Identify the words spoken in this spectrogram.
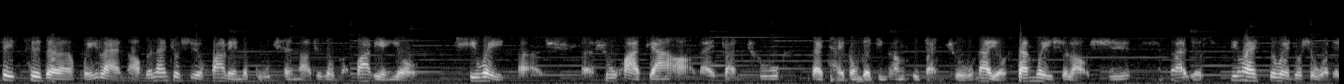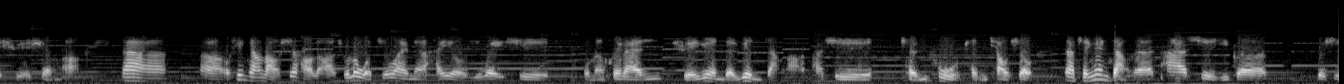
这次的回蓝啊，回蓝就是花莲的古称啊，就是我们花莲有七位呃呃书画家啊来展出。在台东的金刚寺展出，那有三位是老师，那有另外四位都是我的学生啊。那啊，我先讲老师好了啊。除了我之外呢，还有一位是我们回兰学院的院长啊，他是陈富陈教授。那陈院长呢，他是一个就是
